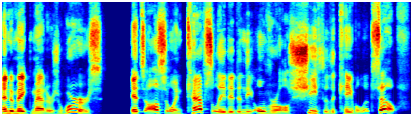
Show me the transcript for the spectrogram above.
And to make matters worse, it's also encapsulated in the overall sheath of the cable itself.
